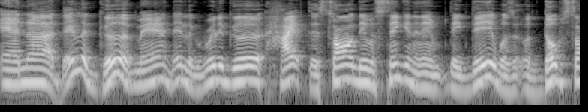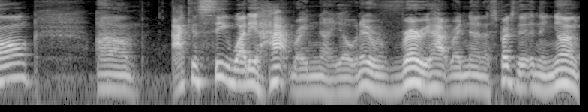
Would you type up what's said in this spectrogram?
And uh, they look good, man. They look really good. Hype. The song they were singing and they, they did was a dope song. Um, I can see why they're hot right now, yo. And They're very hot right now, and especially in the young,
